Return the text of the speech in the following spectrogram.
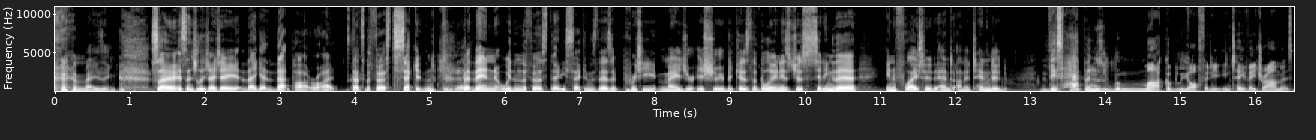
Amazing. So essentially, JT, they get that part right. That's the first second. Indeed. But then within the first 30 seconds, there's a pretty major issue because the balloon is just sitting there, inflated and unattended. This happens remarkably often in, in TV dramas.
